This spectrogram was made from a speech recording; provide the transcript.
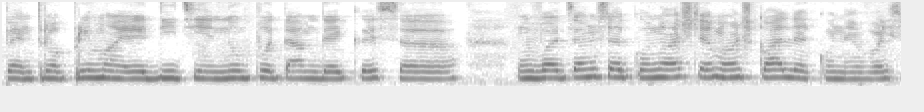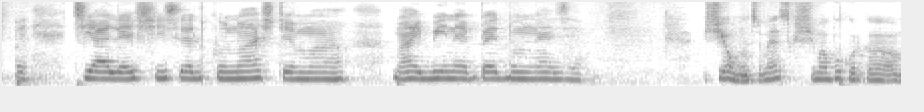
pentru o primă ediție nu puteam decât să învățăm să cunoaștem o școală cu nevoi speciale și să-L cunoaștem uh, mai bine pe Dumnezeu. Și eu mulțumesc și mă bucur că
